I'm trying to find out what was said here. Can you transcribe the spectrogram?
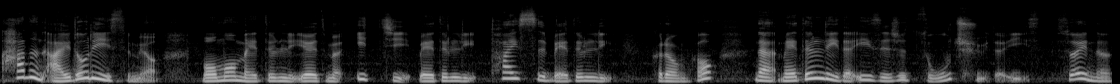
他的 idol 是没有，某某 medley 也怎么一季 medley，twice medley，可能哦。那 medley 的意思是组曲的意思。 所以呢，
